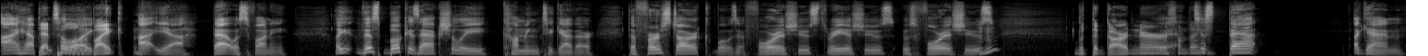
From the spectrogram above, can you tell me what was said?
I happen to Deadpool on the bike. uh, yeah, that was funny. Like this book is actually coming together. The first arc, what was it? Four issues, three issues. It was four issues. Mhm. with the gardener or something. Just that again,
